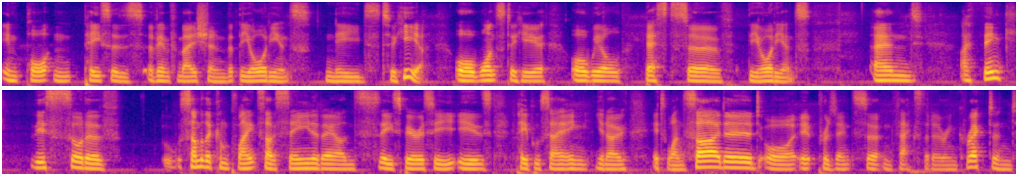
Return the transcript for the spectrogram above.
important pieces of information that the audience needs to hear or wants to hear or will best serve the audience. And I think this sort of some of the complaints I've seen about Seaspiracy is people saying, you know, it's one-sided or it presents certain facts that are incorrect and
